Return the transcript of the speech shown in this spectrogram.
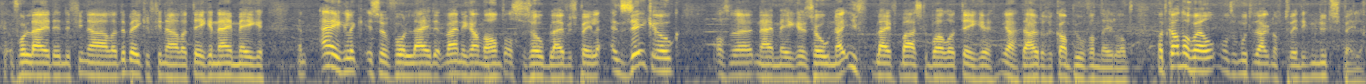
42-31 voor Leiden in de finale. De bekerfinale tegen Nijmegen. En eigenlijk is er voor Leiden weinig aan de hand als ze zo blijven spelen. En zeker ook als Nijmegen zo naïef blijft basketballen tegen ja, de huidige kampioen van Nederland. Maar het kan nog wel, want we moeten daar nog 20 minuten spelen.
